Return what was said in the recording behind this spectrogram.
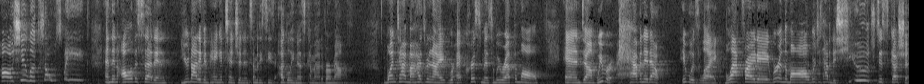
Oh, she looks so sweet. And then all of a sudden, you're not even paying attention, and somebody sees ugliness come out of her mouth. One time, my husband and I were at Christmas, and we were at the mall, and um, we were having it out. It was like Black Friday, we're in the mall, we're just having this huge discussion.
